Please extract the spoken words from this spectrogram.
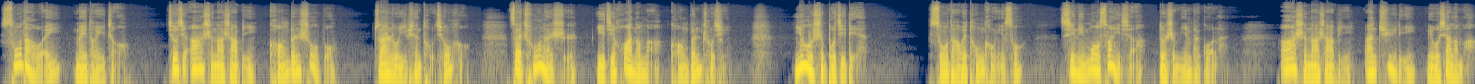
苏大为眉头一皱，就见阿什纳沙比狂奔数步，钻入一片土丘后，再出来时已经换了马，狂奔出去，又是补给点。苏大为瞳孔一缩，心里默算一下，顿时明白过来：阿什纳沙比按距离留下了马，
